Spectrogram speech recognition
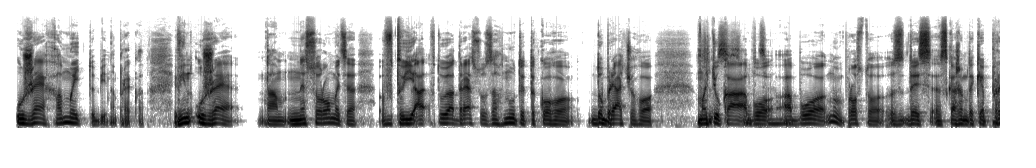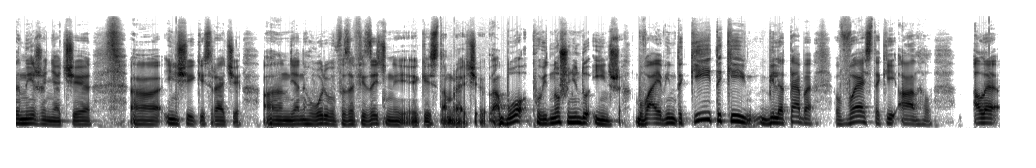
уже хамить тобі, наприклад, він уже там не соромиться в твої, в твою адресу загнути такого добрячого матюка, або або ну просто десь, скажімо таке, приниження чи е, інші якісь речі. Я не говорю за фізичні якісь там речі, або по відношенню до інших. Буває він такий, такий біля тебе, весь такий ангел. Але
